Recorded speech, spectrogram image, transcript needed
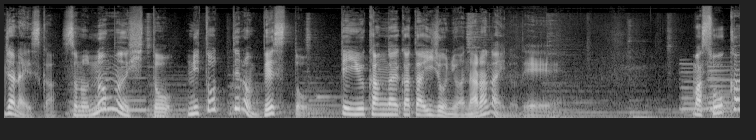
じゃないですかその飲む人にとってのベストっていう考え方以上にはならないのでまあそう考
